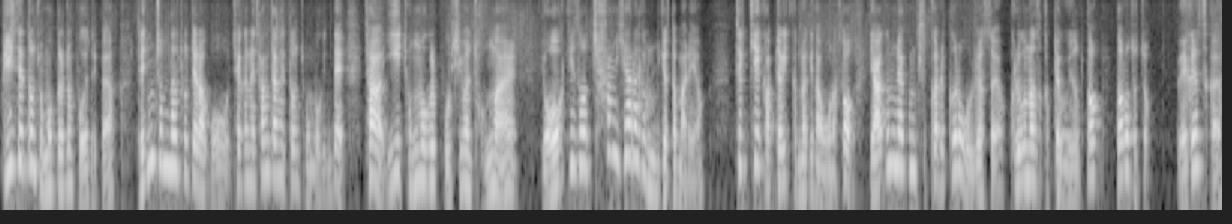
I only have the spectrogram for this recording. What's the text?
비슷했던 종목들을 좀 보여드릴까요? 대진 첨단 소재라고 최근에 상장했던 종목인데 자 이 종목을 보시면 정말 여기서 참 희한하게 움직였단 말이에요. 특히 갑자기 급락이 나오고 나서 야금야금 주가를 끌어올렸어요. 그리고 나서 갑자기 여기서부터 떨어졌죠. 왜 그랬을까요?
